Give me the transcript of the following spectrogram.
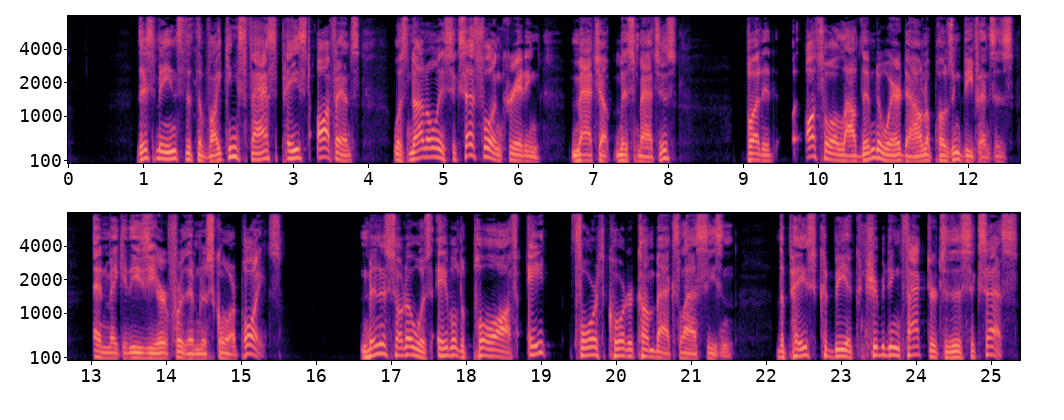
This means that the Vikings' fast paced offense was not only successful in creating matchup mismatches, but it also allowed them to wear down opposing defenses and make it easier for them to score points. Minnesota was able to pull off eight fourth quarter comebacks last season. The pace could be a contributing factor to this success.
